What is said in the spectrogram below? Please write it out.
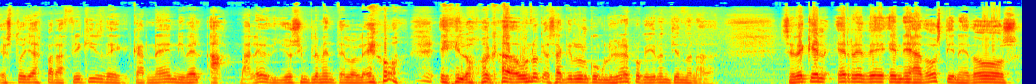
esto ya es para frikis de carnet nivel A, ¿vale? Yo simplemente lo leo y luego cada uno que saque sus conclusiones porque yo no entiendo nada. Se ve que el RDNA2 tiene dos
